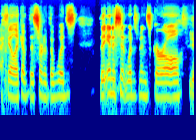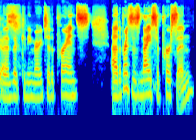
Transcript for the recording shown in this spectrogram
I feel like of the sort of the woods, the innocent woodsman's girl that ends up getting married to the prince. Uh, the prince is a nicer person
